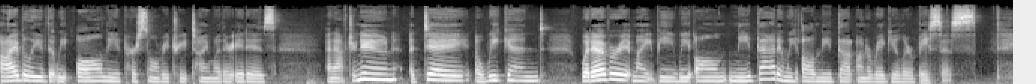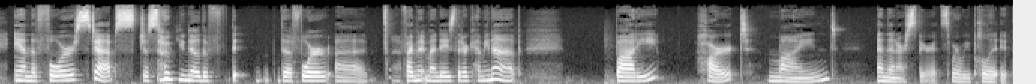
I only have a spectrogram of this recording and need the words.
I believe that we all need personal retreat time whether it is an afternoon, a day, a weekend, whatever it might be, we all need that and we all need that on a regular basis. And the four steps, just so you know, the the, the four uh, five minute Mondays that are coming up body, heart, mind, and then our spirits, where we pull it, it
